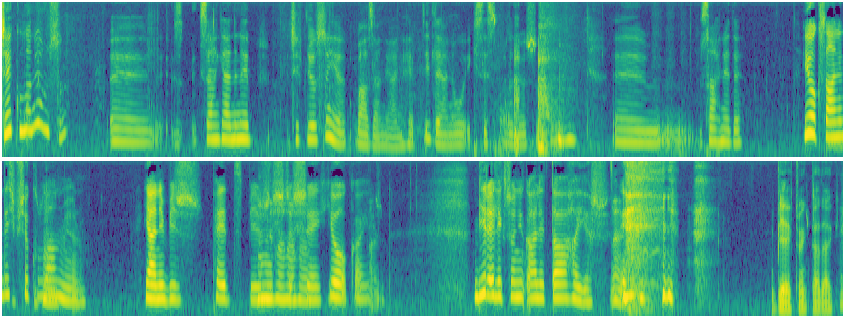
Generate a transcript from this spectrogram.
Şey kullanıyor musun? Ee, sen kendini hep çiftliyorsun ya bazen yani hep değil de yani o iki ses kullanıyorsun. Ee, sahnede. Yok sahnede hiçbir şey kullanmıyorum. Yani bir ped, bir işte şey yok hayır. Bir elektronik alet daha hayır. evet. Bir elektronik daha derken.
